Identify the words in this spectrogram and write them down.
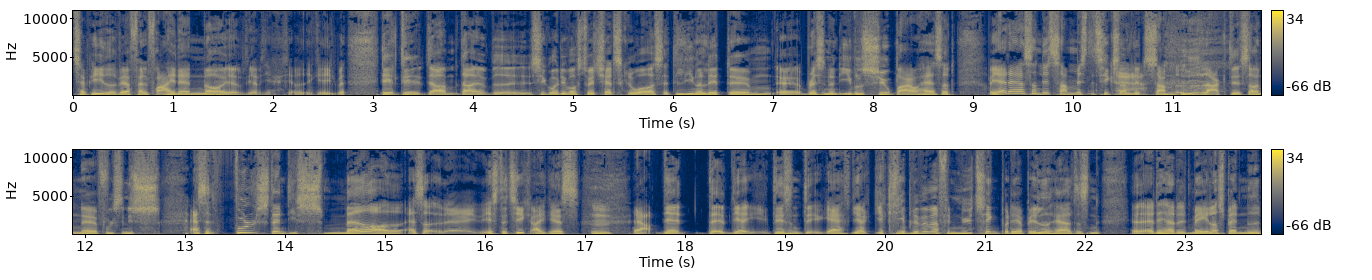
tapetet er ved at falde fra hinanden, og jeg, jeg, jeg ved ikke helt hvad. Det, det, der, der, øh, Sigurd i vores Twitch-chat skriver også, at det ligner lidt øh, Resident Evil 7 Biohazard. Og ja, det er sådan lidt samme æstetik, sådan ja. lidt samme ødelagte, sådan øh, fuldstændig, altså fuldstændig smadret altså, øh, æstetik, I guess. Mm. Ja, det, det, jeg, det er sådan, det, ja, jeg, jeg, jeg bliver ved med at finde nye ting på det her billede her. Det er, sådan, er det her det et malerspand nede,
